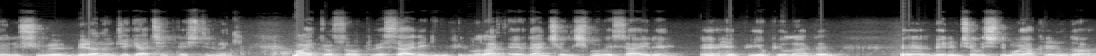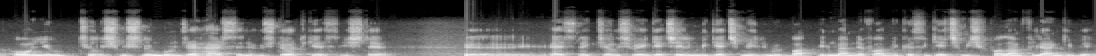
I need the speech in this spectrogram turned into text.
dönüşümü bir an önce gerçekleştirmek. Microsoft vesaire gibi firmalar evden çalışma vesaire e, hep yapıyorlardı. E, benim çalıştığım Oyak Renault'da 10 yıl çalışmışlığım boyunca her sene 3-4 kez işte e, esnek çalışmaya geçelim mi geçmeyelim mi bak bilmem ne fabrikası geçmiş falan filan gibi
